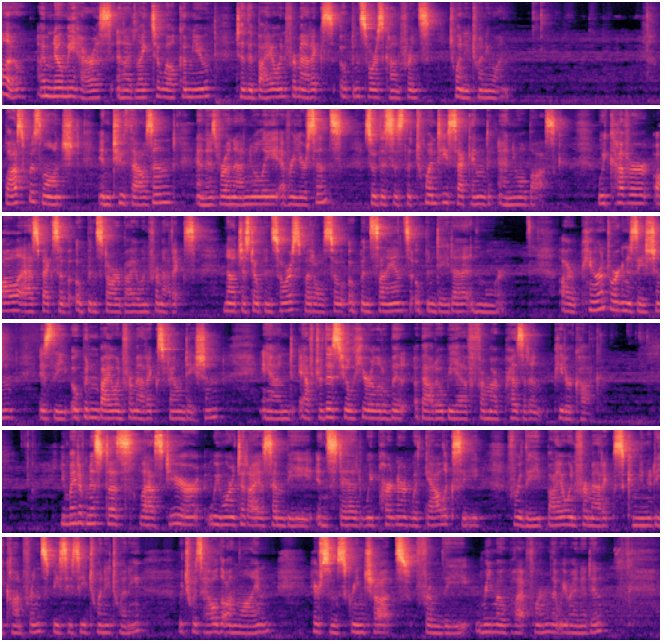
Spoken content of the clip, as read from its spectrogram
Hello, I'm Nomi Harris, and I'd like to welcome you to the Bioinformatics Open Source Conference 2021. BOSC was launched in 2000 and has run annually every year since, so this is the 22nd annual BOSC. We cover all aspects of OpenStar bioinformatics, not just open source, but also open science, open data, and more. Our parent organization is the Open Bioinformatics Foundation, and after this, you'll hear a little bit about OBF from our president, Peter Cock. You might have missed us last year. We weren't at ISMB. Instead, we partnered with Galaxy for the Bioinformatics Community Conference, BCC 2020, which was held online. Here's some screenshots from the Remo platform that we ran it in.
